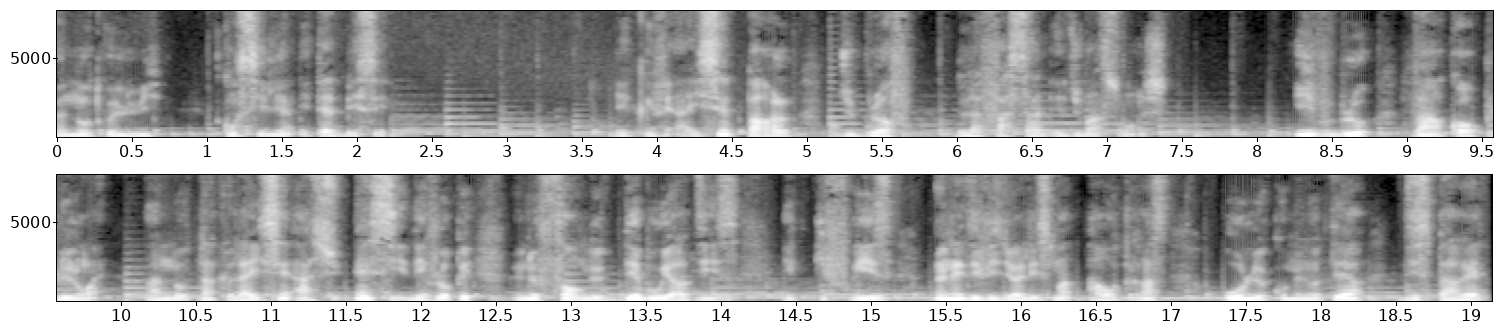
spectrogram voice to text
un autre lui, conciliant et tête baissée. L'écrivain haïtien parle du bluff, de la façade et du mensonge. Yves Blot va encore plus loin en notant que l'haïtien a su ainsi développer une forme de débrouillardise et qui frise un individualisme à outrance où le communautaire disparaît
